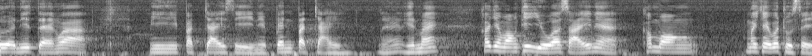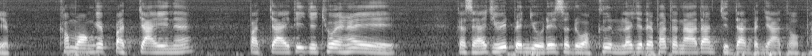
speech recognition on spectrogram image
ออันนี้แสดงว่ามีปัจจัยสี่เนี่ยเป็นปัจจัยนะเห็นไหมเขาจะมองที่อยู่อาศัยเนี่ยเขามองไม่ใช่วัตถุเสพเขามองแค่ปัจจัยนะปัจจัยที่จะช่วยให้กระแสชีวิตเป็นอยู่ได้สะดวกขึ้น และจะได้พัฒนาด้านจิตด้านปัญญาต่อไป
